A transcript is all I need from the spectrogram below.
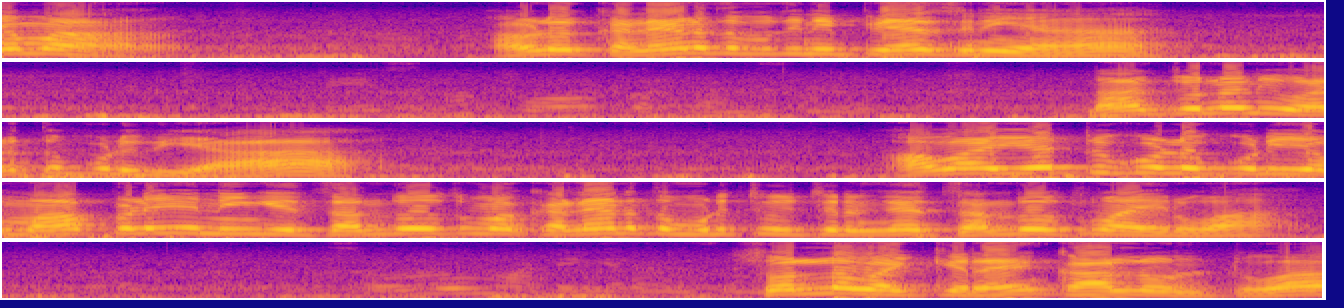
ஏமா அவளுக்கு கல்யாணத்தை பற்றி நீ பேசுனியா? நான் சொன்னால் நீ வருத்தப்படுவியா? அவள் ஏற்றுக்கொள்ளக்கூடிய மாப்பிள்ளையை நீங்கள் சந்தோஷமாக கல்யாணத்தை முடித்து வச்சிருங்க சந்தோஷமாக ஆயிடுவா சொல்ல வைக்கிறேன் கால் வந்துட்டு வா.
